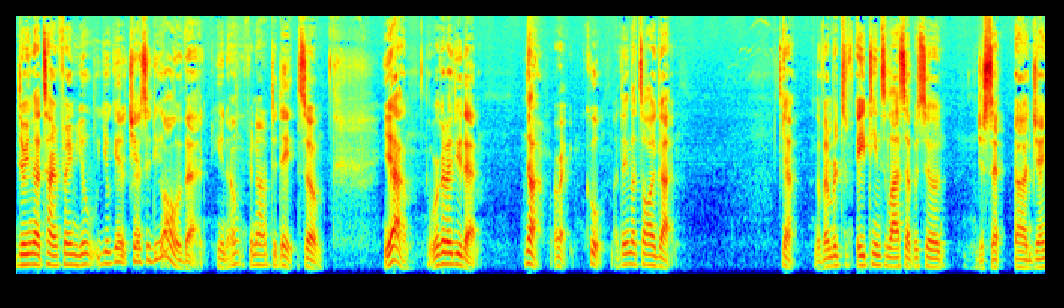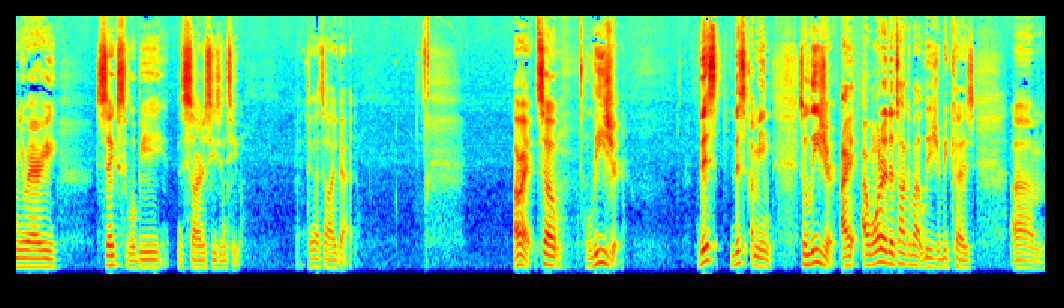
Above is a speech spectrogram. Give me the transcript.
during that time frame, you'll you'll get a chance to do all of that. You know, if you're not up to date. So, yeah, we're gonna do that. Yeah, all right. Cool. I think that's all I got. Yeah, November 18th is the last episode. Just uh, January 6th will be the start of season two. I think that's all I got. All right, so leisure. This this I mean, so leisure. I I wanted to talk about leisure because um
